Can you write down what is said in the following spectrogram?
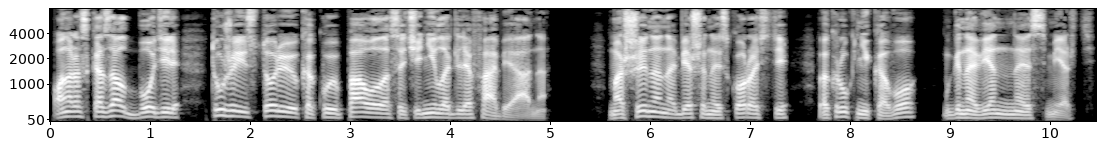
Он рассказал Бодиль ту же историю, какую Паула сочинила для Фабиана. Машина на бешеной скорости, вокруг никого, мгновенная смерть.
